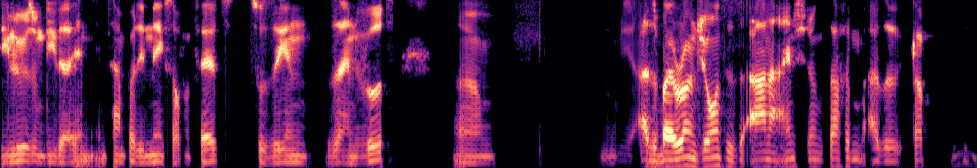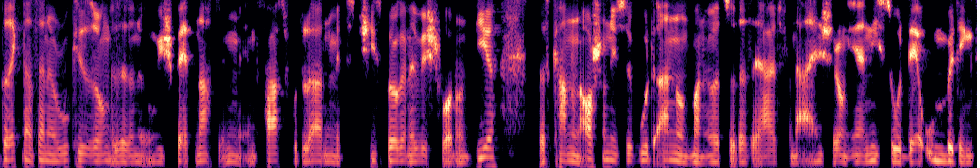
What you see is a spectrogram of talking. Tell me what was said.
die Lösung, die da in, in Tampa demnächst auf dem Feld zu sehen sein wird. Ähm, also bei Ron Jones ist A eine Einstellungssache. Also ich glaube, direkt nach seiner Rookie-Saison ist er dann irgendwie spät nachts im, im Fastfood-Laden mit Cheeseburgern erwischt worden und Bier. Das kam dann auch schon nicht so gut an und man hört so, dass er halt von der Einstellung her nicht so der unbedingt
